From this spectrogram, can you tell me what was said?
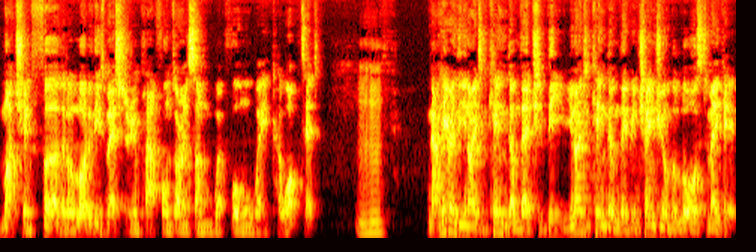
much infer that a lot of these messaging platforms are in some formal way co-opted. Mm-hmm. Now, here in the United Kingdom, the United Kingdom, they've been changing all the laws to make it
